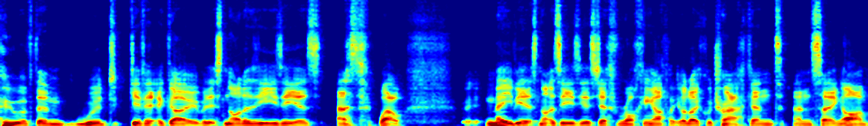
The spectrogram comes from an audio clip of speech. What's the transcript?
who of them would give it a go? But it's not as easy as as well. Maybe it's not as easy as just rocking up at your local track and and saying, oh,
